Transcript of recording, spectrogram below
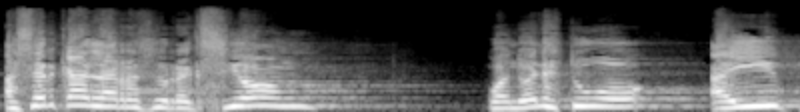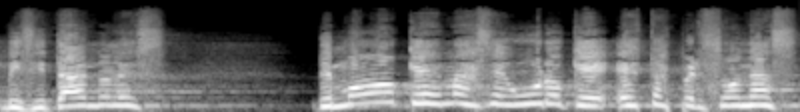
acerca de la resurrección cuando él estuvo ahí visitándoles, de modo que es más seguro que estas personas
